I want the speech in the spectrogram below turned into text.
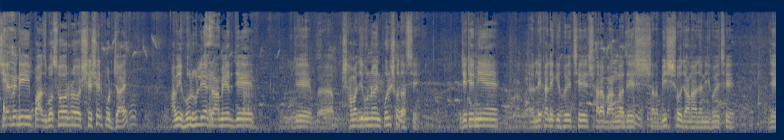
চেয়ারম্যানই পাঁচ বছর শেষের পর্যায়ে আমি হুলহুলিয়া গ্রামের যে যে সামাজিক উন্নয়ন পরিষদ আছে, যেটা নিয়ে লেখালেখি হয়েছে, সারা বাংলাদেশ, সারা বিশ্ব জানাজানি হয়েছে যে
